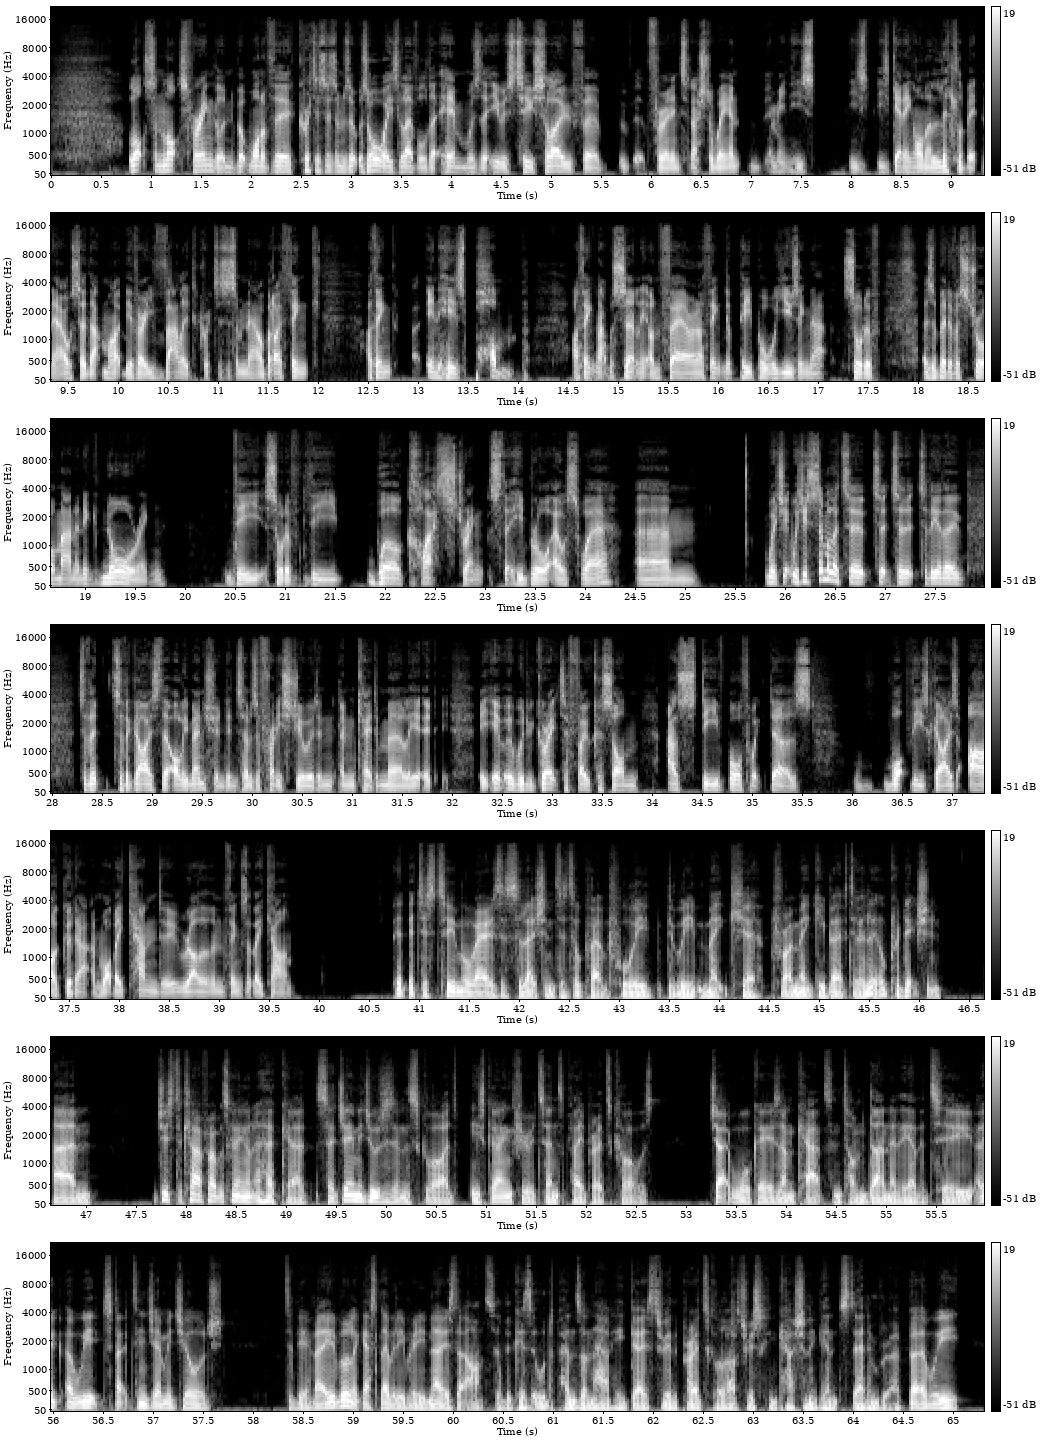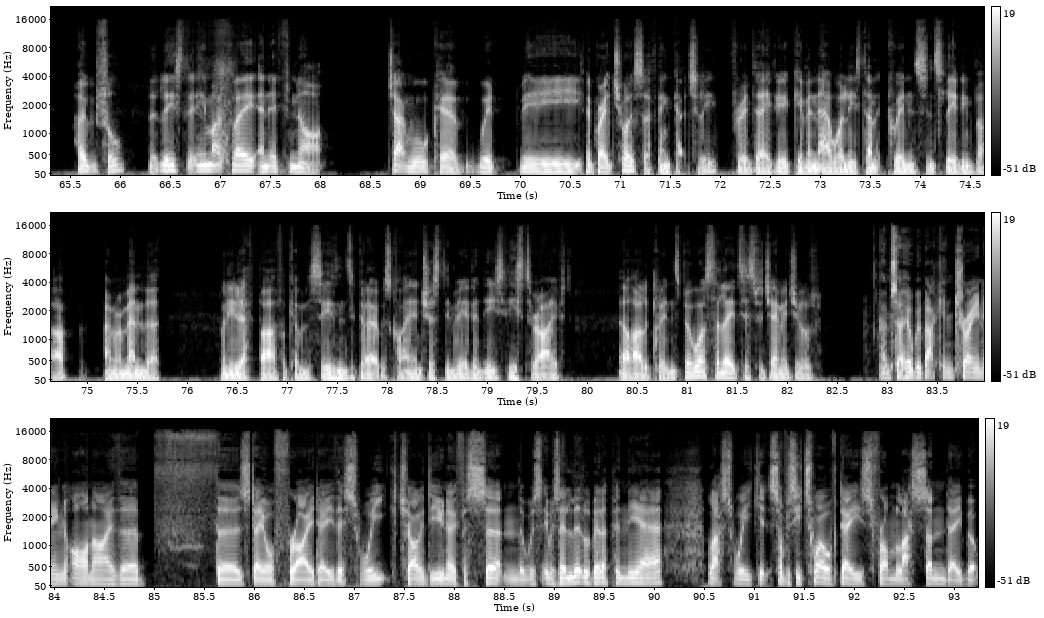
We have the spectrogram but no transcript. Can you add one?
lots and lots for England. But one of the criticisms that was always levelled at him was that he was too slow for for an international wing. And I mean, he's he's he's getting on a little bit now, so that might be a very valid criticism now. But I think I think in his pomp. I think that was certainly unfair, and I think that people were using that sort of as a bit of a straw man and ignoring the sort of the world class strengths that he brought elsewhere. Um, which which is similar to, to, to, to the other to the to the guys that Ollie mentioned in terms of Freddie Steward and, and Cadan Murley. It, it it would be great to focus on as Steve Borthwick does what these guys are good at and what they can do rather than things that they can't. Just two more areas of selection to talk about before we we make uh, before I make you both do a little prediction. Um, just to clarify what's going on at hooker. So Jamie George is in the squad. He's going through return to play protocols. Jack Walker is uncapped, and Tom Dunn are the other two. Are, are we expecting Jamie George to be available? I guess nobody really knows that answer because it all depends on how he goes through the protocol after his concussion against Edinburgh. But are we hopeful at least that he might play? And if not, Jack Walker would be a great choice, I think, actually, for a debut, given how well he's done at Quins since leaving Bath. I remember when he left Bath a couple of seasons ago, it was quite an interesting move, and he's, he's thrived. At Harlequins. But what's the latest for Jamie George? Um, so he'll be back in training on either Thursday or Friday this week. Charlie, do you know for certain there was it was a little bit up in the air last week. It's obviously twelve days from last Sunday, but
